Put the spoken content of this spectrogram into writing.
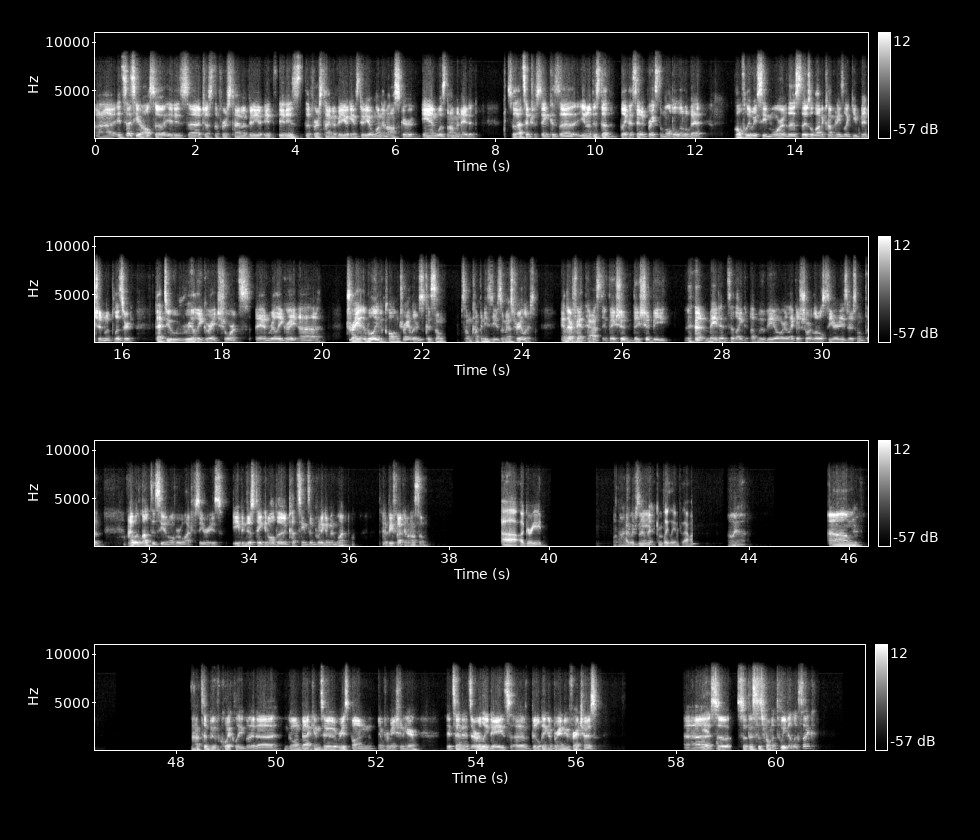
Uh, it says here also it is uh, just the first time a video it, it is the first time a video game studio won an Oscar and was nominated. So that's interesting because uh, you know this does like I said it breaks the mold a little bit. Hopefully we see more of this. There's a lot of companies like you mentioned with Blizzard that do really great shorts and really great uh tra- we'll even call them trailers because some some companies use them as trailers and they're Mhm. fantastic they should they should be made into like a movie or like a short little series or something i would love to see an overwatch series even just taking all the cutscenes and putting them in one that'd be fucking awesome uh agreed i would be completely in for that one oh yeah um not to move quickly, but uh, going back into respawn information here, it's in its early days of building a brand new franchise. Uh, Yeah. So, so this is from a tweet. It looks like,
